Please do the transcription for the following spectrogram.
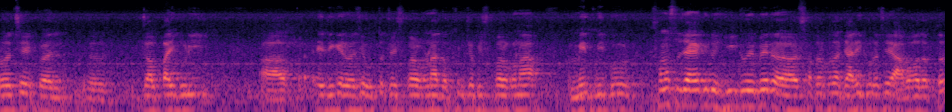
রয়েছে জলপাইগুড়ি এদিকে রয়েছে উত্তর চব্বিশ পরগনা, দক্ষিণ চব্বিশ পরগনা, মেদিনীপুর, সমস্ত জায়গায় কিন্তু হিট ওয়েভের সতর্কতা জারি করেছে আবহাওয়া দপ্তর।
